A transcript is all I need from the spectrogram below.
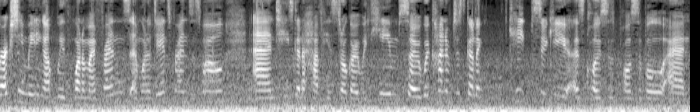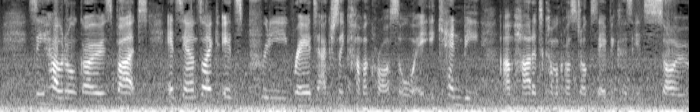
We're actually meeting up with one of my friends and one of Dan's friends as well, and he's going to have his doggo with him. So we're kind of just going to keep Suki as close as possible and see how it all goes. But it sounds like it's pretty rare to actually come across, or it, can be um, harder to come across dogs there because it's so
